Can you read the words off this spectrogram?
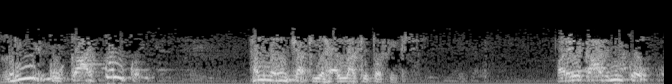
غریب کو، کارکن کو ہم نے اونچا کیا ہے، اللہ کی توفیق سے۔ اور ایک آدمی کو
